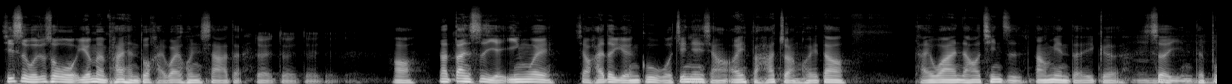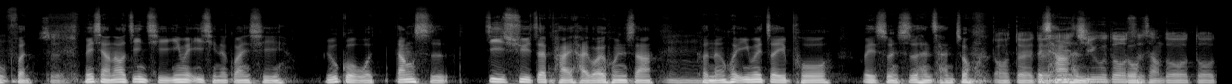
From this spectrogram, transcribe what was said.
其实我就说我原本拍很多海外婚纱的，对对对对对。好，那但是也因为。小孩的缘故，我渐渐想，哎，把它转回到台湾，然后亲子方面的一个摄影的部分。是，没想到近期因为疫情的关系，如果我当时继续在拍海外婚纱，可能会因为这一波会损失很惨重。哦，对对，差很多，几乎都市场都都。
